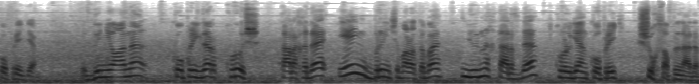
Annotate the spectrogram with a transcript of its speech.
ko'prigi dunyoni ko'priklar qurish tarixida eng birinchi marotaba ilmiy tarzda qurilgan ko'prik shu hisoblanadi.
